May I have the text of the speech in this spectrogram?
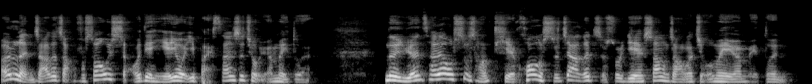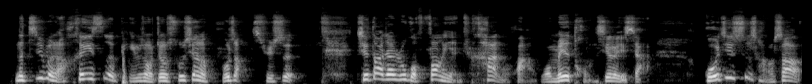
而冷轧的涨幅稍微小一点，也有一百三十九元每吨。那原材料市场铁矿石价格指数也上涨了九美元每吨。那基本上黑色品种就出现了普涨趋势。其实大家如果放眼去看的话，我们也统计了一下，国际市场上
